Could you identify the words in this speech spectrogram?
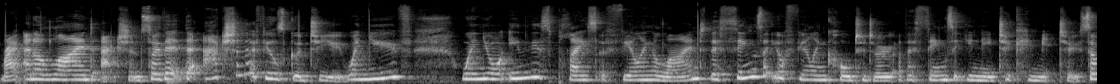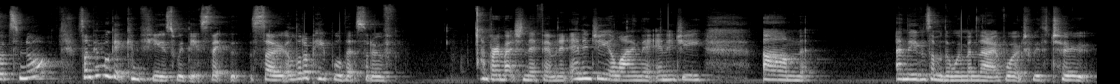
right? And aligned action. So that the action that feels good to you, when you've when you're in this place of feeling aligned, the things that you're feeling called to do are the things that you need to commit to. So it's not, some people get confused with this. They, so a lot of people that sort of are very much in their feminine energy, aligning their energy, um, and even some of the women that I've worked with too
